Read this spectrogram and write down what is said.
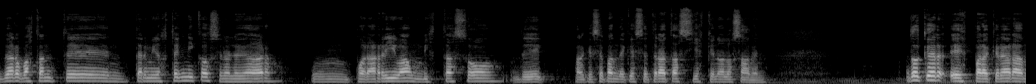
ver bastante en términos técnicos, sino les voy a dar por arriba un vistazo de, para que sepan de qué se trata si es que no lo saben. Docker es para crear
